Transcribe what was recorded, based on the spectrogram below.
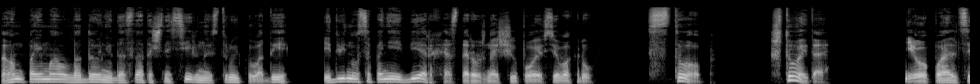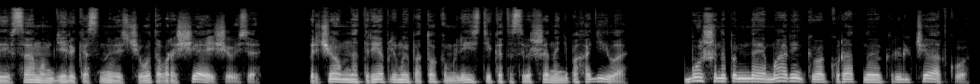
Он поймал ладони достаточно сильную струйку воды и двинулся по ней вверх, осторожно ощупывая все вокруг. Стоп! Что это? Его пальцы и в самом деле коснулись чего-то вращающегося. Причем на треплемый потоком листик это совершенно не походило, больше напоминая маленькую аккуратную крыльчатку.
